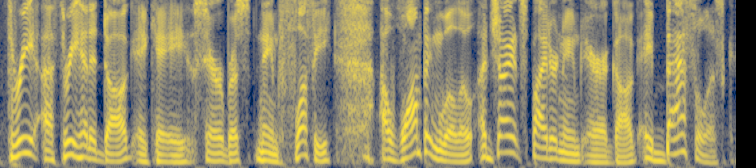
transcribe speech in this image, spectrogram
three a three-headed dog, aka Cerberus, named Fluffy, a whomping willow, a giant spider named Aragog, a basilisk,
